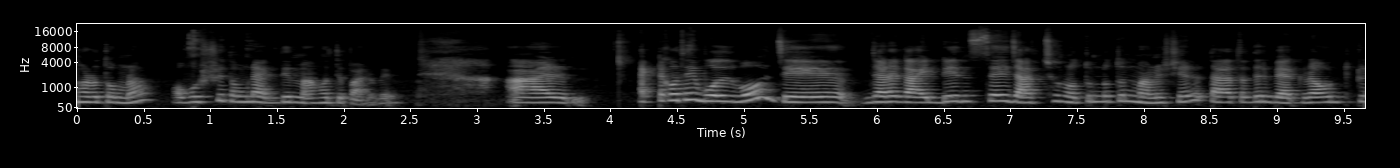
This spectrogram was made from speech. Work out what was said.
ধরো তোমরা। অবশ্যই তোমরা একদিন মা হতে পারবে। আর একটা কথাই বলব যে, যারা গাইডেন্সে যাচ্ছ নতুন নতুন মানুষের, তারা তাদের ব্যাকগ্রাউন্ড একটু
